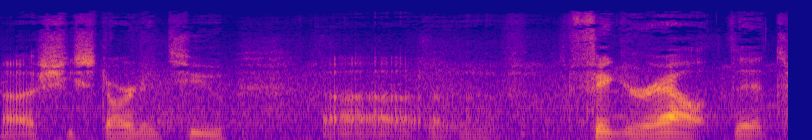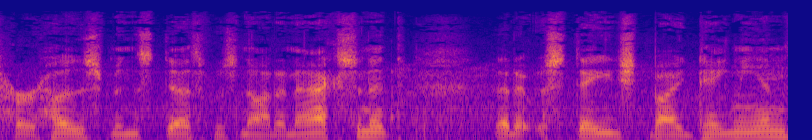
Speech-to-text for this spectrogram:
Uh, she started to figure out that her husband's death was not an accident, that it was staged by Damien,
